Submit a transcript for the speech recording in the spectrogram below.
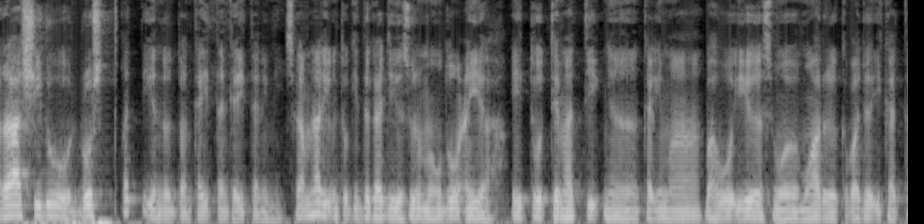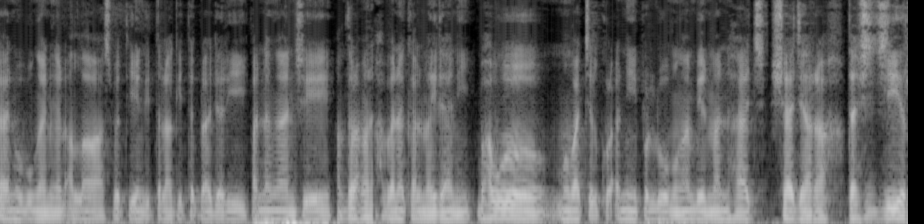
rashidun rushd. Perhatikan tuan-tuan kaitan-kaitan ini. Sangat menarik untuk kita kaji sudut mawdu'iyah. Itu tematiknya kalimah bahawa ia semua muara kepada ikatan hubungan dengan Allah seperti yang kita telah kita pelajari pandangan Syekh Abdul Rahman Habanakal Maidani bahawa membaca Al-Quran ini perlu mengambil manhaj syajarah tasjir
